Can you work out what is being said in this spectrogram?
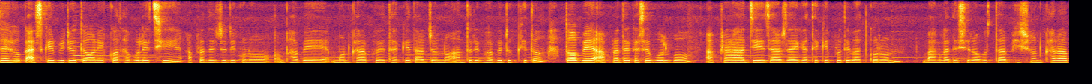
যাই হোক, আজকের ভিডিওতে অনেক কথা বলেছি। আপনাদের যদি কোনোভাবে মন খারাপ হয়ে থাকে, তার জন্য আন্তরিকভাবে দুঃখিত। তবে আপনাদের কাছে বলব, আপনারা যে যার জায়গা থেকে প্রতিবাদ করুন, বাংলাদেশের অবস্থা ভীষণ খারাপ।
